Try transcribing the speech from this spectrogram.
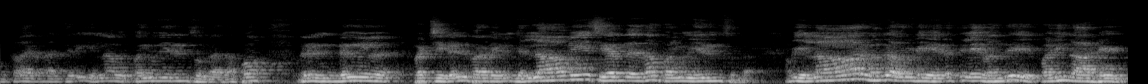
மக்களாக இருந்தாலும் சரி எல்லா ஒரு பல்லுயிர்னு சொல்றாரு. அப்போ மிருகங்கள் பட்சிகள் பறவைகள் எல்லாமே சேர்ந்தது தான் பல்லுயிர்னு சொல்றார். அப்படி எல்லாரும் வந்து அவருடைய இடத்திலே வந்து பணிந்தார்கள்.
